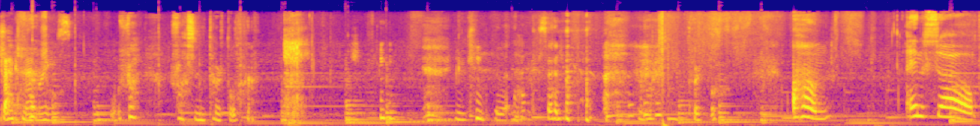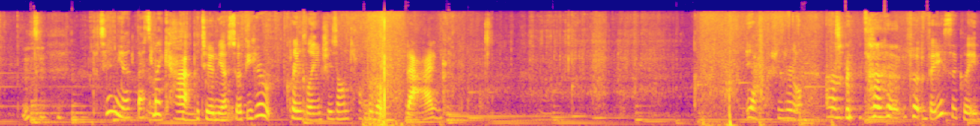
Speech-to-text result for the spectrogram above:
Russian back memories. Ru- Russian turtle. you can do the accent. Russian turtle. Um, and so Petunia, that's my cat Petunia. So if you hear crinkling, she's on top of a bag. Yeah, Russian turtle. Um, but basically,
